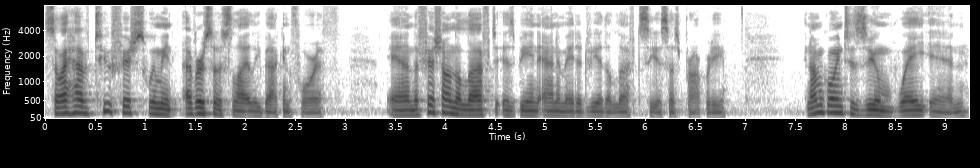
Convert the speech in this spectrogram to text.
so I have two fish swimming ever so slightly back and forth. And the fish on the left is being animated via the left CSS property. And I'm going to zoom way in.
